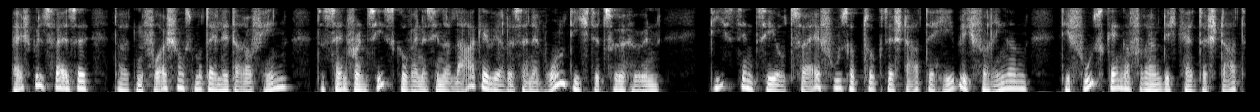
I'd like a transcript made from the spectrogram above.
Beispielsweise deuten Forschungsmodelle darauf hin, dass San Francisco, wenn es in der Lage wäre, seine Wohndichte zu erhöhen, dies den CO2-Fußabdruck der Stadt erheblich verringern, die Fußgängerfreundlichkeit der Stadt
